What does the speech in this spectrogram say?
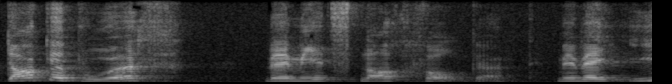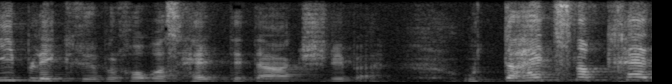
Tagebuch wollen wir jetzt nachfolgen. Wir wollen Einblick bekommen, was hätte der geschrieben. Und da hat es noch kein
